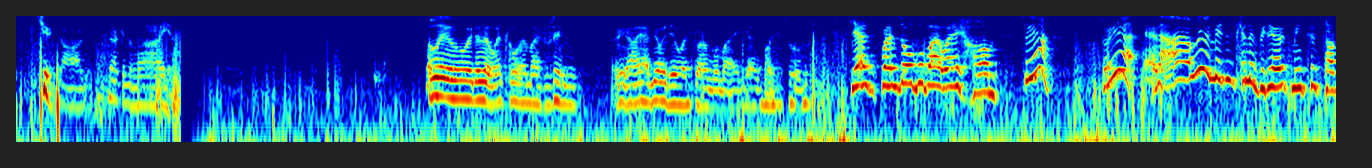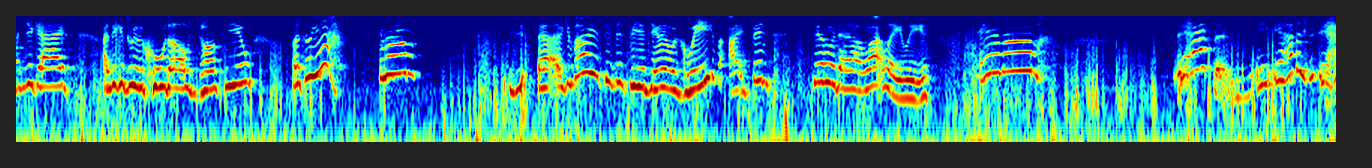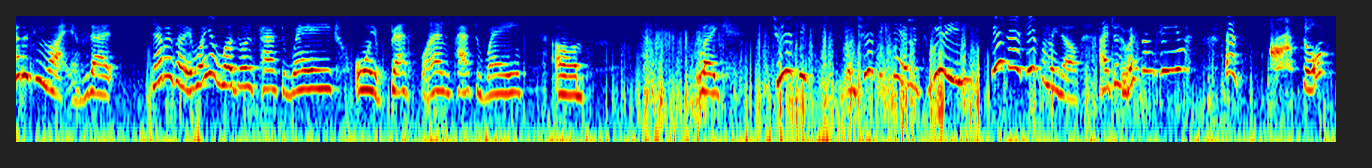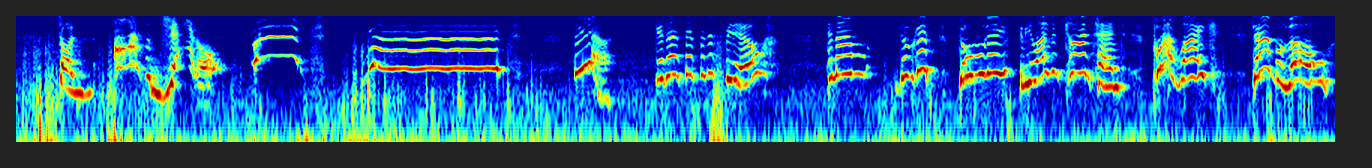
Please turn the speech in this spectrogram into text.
It's a cute dog, not gonna lie. I don't know what's going on my things. I have no idea what's going on with my young buddy's room. He has friends over, by the way. Um, so yeah. So yeah, and I really made this kind of videos, me just talking to you guys. I think it's really cool though to talk to you. Uh, so yeah, and um, uh, you probably see this video dealing with grief. I've been dealing with that a lot lately, and um, it happens. It happens. It happens in life that it happens like when your loved ones passed away or your best friends passed away. Um, like 2006, well, 2016 was really, really nice year for me though. I joined the wrestling team. That's awesome. Started awesome channel. What? What? So yeah, guys, that's it for this video. And um, don't forget, you like this content, put a like down below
